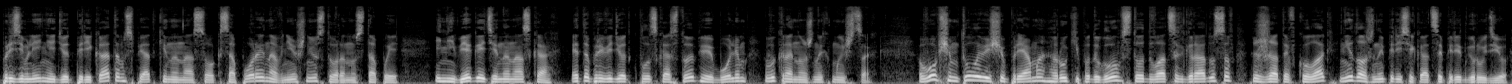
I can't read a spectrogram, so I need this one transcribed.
приземление идет перекатом с пятки на носок с опорой на внешнюю сторону стопы. И не бегайте на носках, это приведет к плоскостопию и болям в икроножных мышцах. В общем, туловище прямо, руки под углом в 120 градусов, сжаты в кулак, не должны пересекаться перед грудью.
